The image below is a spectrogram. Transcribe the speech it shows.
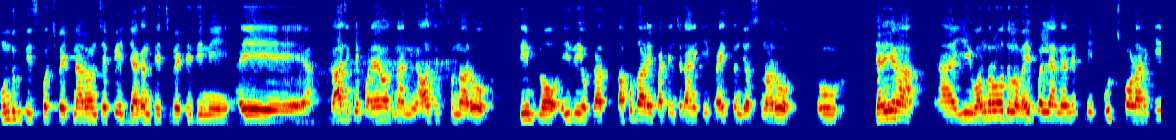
ముందుకు తీసుకొచ్చి పెట్టినారు అని చెప్పి జగన్ తెచ్చిపెట్టి దీన్ని ఈ రాజకీయ ప్రయోజనాన్ని ఆశిస్తున్నారు. దీంట్లో ఇది ఒక తప్పుదారి పట్టించడానికి ప్రయత్నం చేస్తున్నారు. జరిగిన ఈ వంద రోజుల వైఫల్యాన్ని అన్నింటినీ పూడ్చుకోవడానికి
